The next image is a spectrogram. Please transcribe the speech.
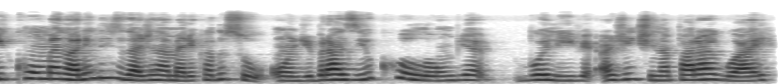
e com menor intensidade na América do Sul, onde Brasil, Colômbia, Bolívia, Argentina, Paraguai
